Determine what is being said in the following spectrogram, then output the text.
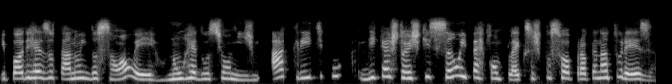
e pode resultar numa indução ao erro, num reducionismo acrítico de questões que são hipercomplexas por sua própria natureza.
